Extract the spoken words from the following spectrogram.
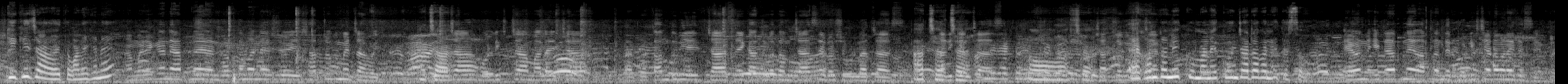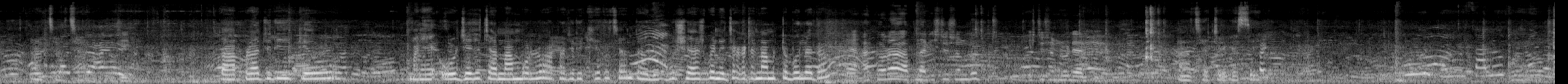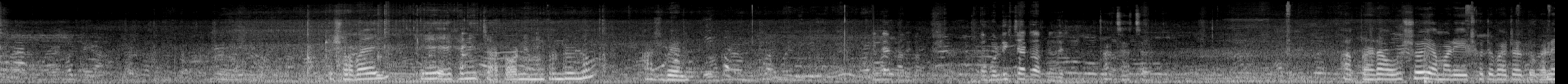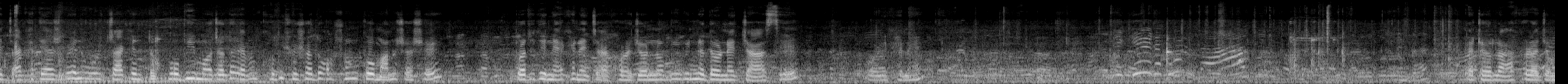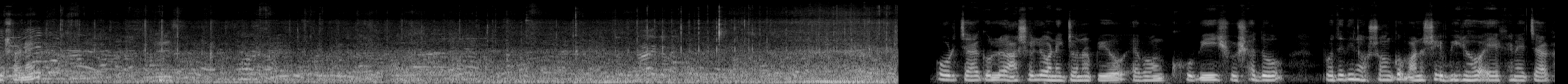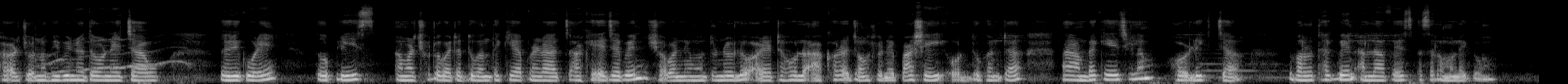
কি কি চা হয় তোমার এখানে? আমার এখানে আপনার বর্তমানে সাত রকমের চা হয়। আচ্ছা। চা হলিক চা মালাই চা তারপর তান্দুরি চা আছে কাজু বাদাম চা আছে রসগোল্লা চা আছে আচ্ছা আচ্ছা। ও আচ্ছা। এখন। তুমি মানে কোন চাটা বানাইতেছো? এখন এটা আপনি আপনাদের হলিক চাটা বানাইতেছে। আচ্ছা আচ্ছা। জি। তা আপনারা যদি কেউ ওর যে যে চার নাম বলল আপনারা যদি খেতে চান তাহলে অবশ্যই আসবেন। এই জায়গাটার নাম একটু বলে দাও। হ্যাঁ, আখাউড়া আপনার স্টেশন রোড স্টেশন রোডে আর কি। আচ্ছা ঠিক আছে। সবাইকে এখানে চা খাওয়ার নিমন্ত্রণ রইল। আসবেন। তো হলিক চাটা আপনাদের। আচ্ছা আচ্ছা। আপনারা অবশ্যই আমার এই ছোটো ভাইটার দোকানে চা খেতে আসবেন। ওর চা কিন্তু খুবই মজাদার এবং খুবই সুস্বাদু। অসংখ্য মানুষ আসে প্রতিদিন এখানে চা খাওয়ার জন্য। বিভিন্ন ধরনের চা আছে ওর এখানে। এটা হলো আখড়া জংশনে। ওর চাগুলো আসলে অনেক জনপ্রিয় এবং খুবই সুস্বাদু। প্রতিদিন অসংখ্য মানুষের ভিড় হয় এখানে চা খাওয়ার জন্য বিভিন্ন ধরনের চাও তৈরি করে। তো প্লিজ, আমার ছোটো ভাইটার দোকান থেকে আপনারা চা খেয়ে যাবেন। সবার নিমন্ত্রণ রইল। আর এটা হলো আখড়া জংশনের পাশেই ওর দোকানটা। আর আমরা খেয়েছিলাম হরলিক্স চা। ভালো থাকবেন। আল্লাহ হাফেজ। আসসালামু আলাইকুম।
